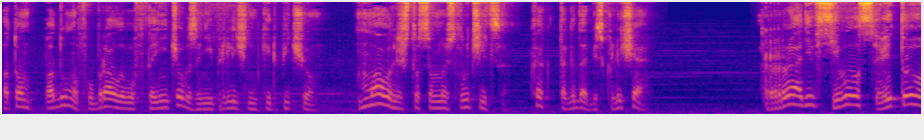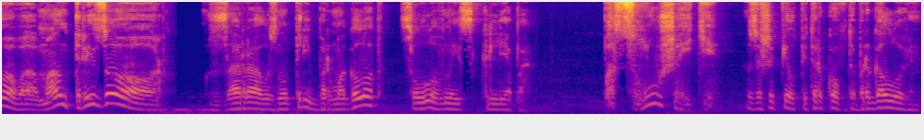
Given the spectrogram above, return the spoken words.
потом, подумав, убрал его в тайничок за неприличным кирпичом. Мало ли что со мной случится, как тогда без ключа? «Ради всего святого, Монтрезор!» Заорал изнутри бармаглот, словно из склепа. «Послушайте!» – зашипел Петерков Доброголовин,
